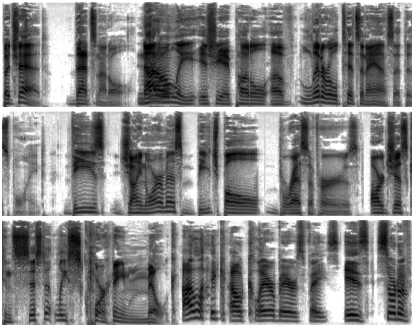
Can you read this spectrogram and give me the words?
But Chad, that's not all. Not only is she a puddle of literal tits and ass at this point, these ginormous beach ball breasts of hers are just consistently squirting milk. I like how Claire Bear's face is sort of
